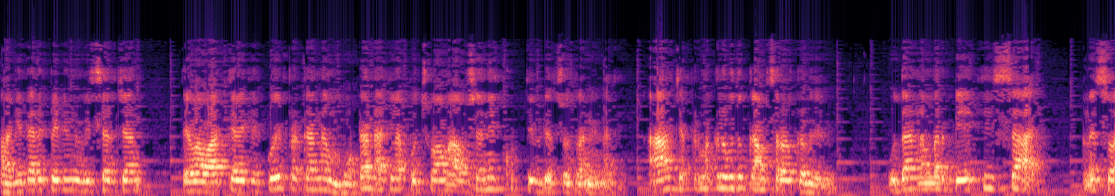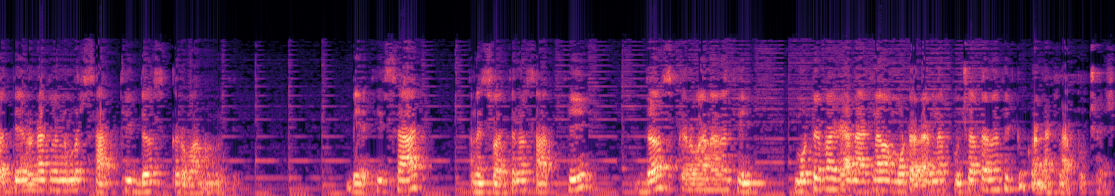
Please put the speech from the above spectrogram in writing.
ભાગીદારી પેઢીનું વિસર્જન. તેમાં વાત કરીએ કે કોઈ પ્રકારના મોટા દાખલા પૂછવામાં આવશે નહીં, ખૂટતી વિગત શોધવાની નથી. આ ચેપ્ટરમાં કેટલું બધું કામ સરળ કરી દીધું. ઉદાહરણ નંબર બેથી સાત અને સ્વાધ્યાયનો દાખલા નંબર સાતથી દસ કરવાનો નથી. બેથી સાત અને સ્વાધ્યાયનો સાતથી દસ કરવાના નથી. મોટે ભાગે આ દાખલામાં મોટા દાખલા પૂછાતા નથી, ટૂંકા દાખલા પૂછે છે.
